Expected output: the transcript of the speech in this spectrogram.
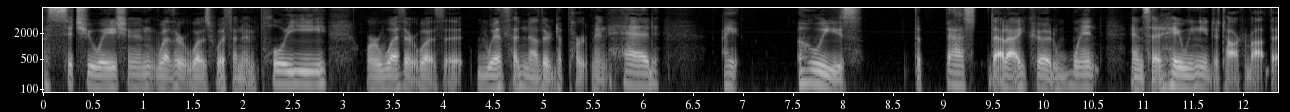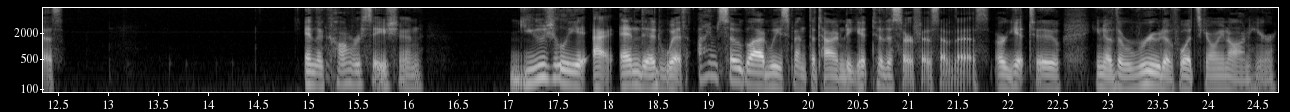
a situation, whether it was with an employee or whether it was a, with another department head, I always, the best that I could, went and said, Hey, we need to talk about this. And the conversation usually ended with i'm so glad we spent the time to get to the surface of this or get to you know the root of what's going on here.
